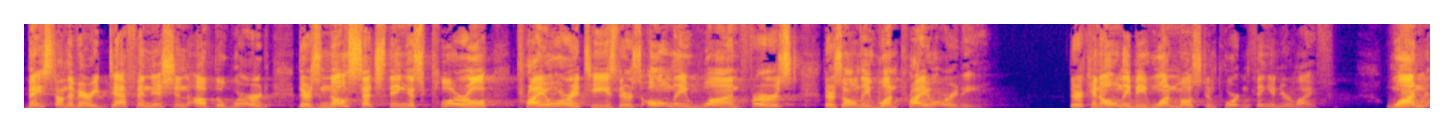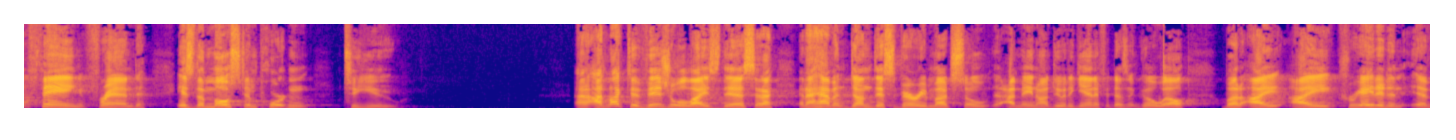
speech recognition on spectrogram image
based on the very definition of the word. There's no such thing as plural priorities. There's only one first, there's only one priority. There can only be one most important thing in your life. One thing, friend, is the most important to you. And I'd like to visualize this, and I, and I haven't done this very much, so I may not do it again if it doesn't go well. But I, I created an, a,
